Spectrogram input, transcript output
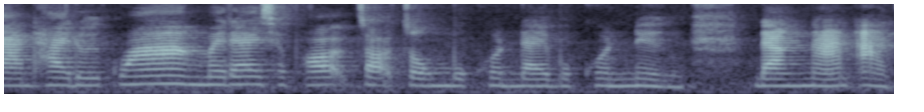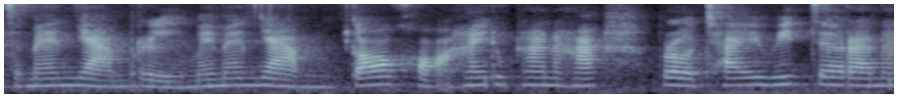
การทายโดยกว้างไม่ได้เฉพาะเจาะจงบุคคลใดบุคคลหนึ่ง ดังนั้นอาจจะแม่นยำหรือไม่แม่นยำก็ขอให้ทุกท่านนะคะ โปรดใช้วิจารณ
